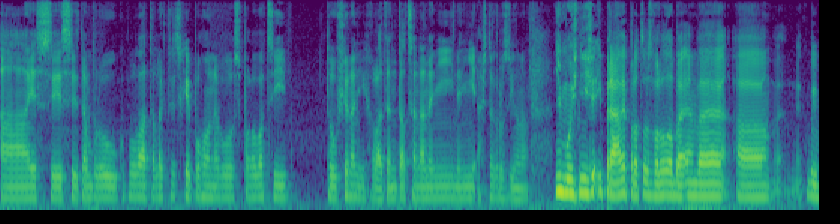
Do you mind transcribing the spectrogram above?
A jestli si tam budou kupovat elektrický pohon nebo spalovací, to už je na nich, ale ten, ta cena není, není až tak rozdílná. Je možný, že i právě proto zvolilo BMW a, jakoby,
